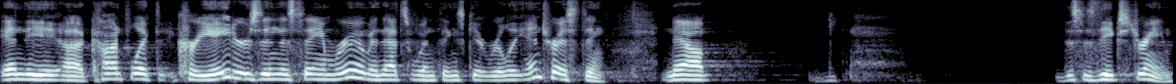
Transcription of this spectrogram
and the uh, conflict creators in the same room, and that's when things get really interesting. Now, this is the extreme,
